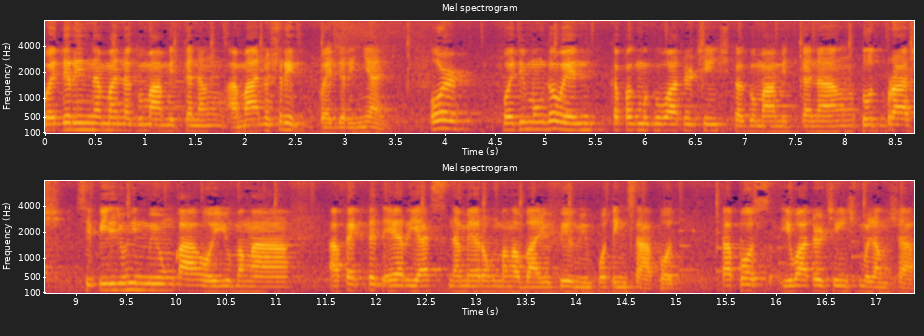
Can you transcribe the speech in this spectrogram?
Pwede rin naman na gumamit ka ng amano shrimp, pwede rin yan. Or pwede mong gawin kapag mag-water change ka, gumamit ka ng toothbrush. Sipilyuhin mo yung kahoy, yung mga affected areas na merong mga biofilm, yung puting sapot. Tapos, i-water change mo lang siya.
